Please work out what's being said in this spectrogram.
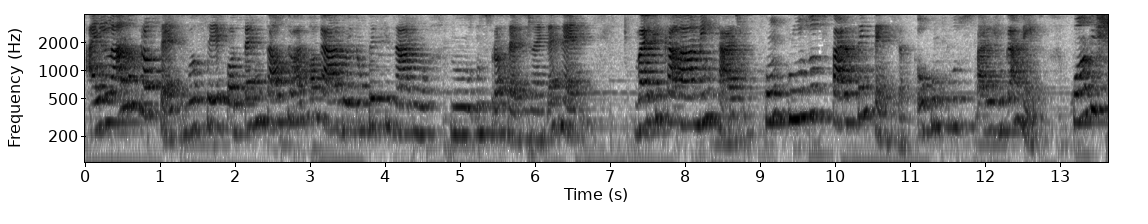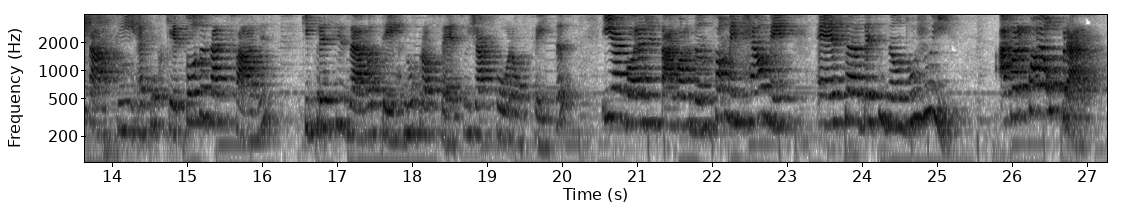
aí lá no processo você pode perguntar ao seu advogado ou então pesquisar no, no, nos processos na internet vai ficar lá a mensagem: conclusos para sentença ou conclusos para julgamento. Quando está assim, é porque todas as fases que precisava ter no processo já foram feitas e agora a gente está aguardando somente realmente essa decisão do juiz. Agora, qual é o prazo?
